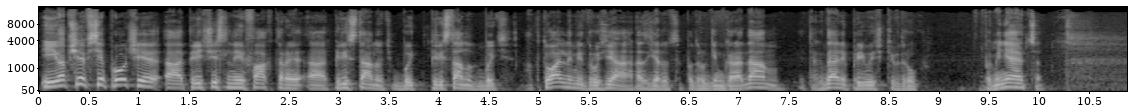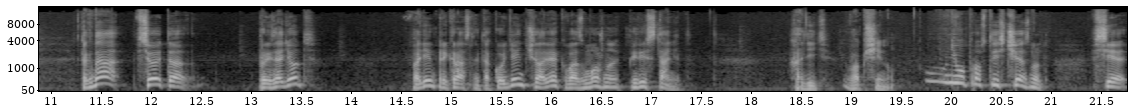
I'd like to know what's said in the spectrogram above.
и вообще все прочие а, перечисленные факторы а, перестанут, быть, перестанут быть актуальными, друзья разъедутся по другим городам и так далее, привычки вдруг поменяются. Когда все это произойдет, в один прекрасный такой день человек, возможно, перестанет – ходить в общину. У него просто исчезнут все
